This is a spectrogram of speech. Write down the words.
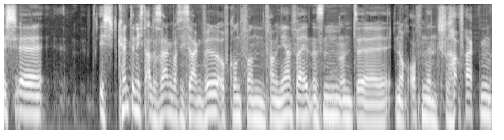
ich, äh, ich könnte nicht alles sagen, was ich sagen will, aufgrund von familiären Verhältnissen und äh, noch offenen Strafakten.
